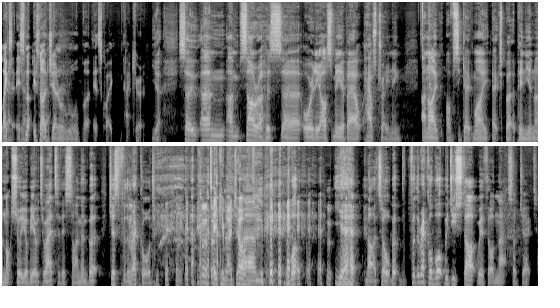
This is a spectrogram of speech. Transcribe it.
like I said, it's yeah, not it's not yeah. a general rule, but it's quite accurate. Yeah. So um, um, Sara has uh, already asked me about house training. And I obviously gave my expert opinion. I'm not sure you'll be able to add to this, Simon, but just for the record, Taking my job. Um, what? yeah, not at all. But for the record, what would you start with on that subject?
